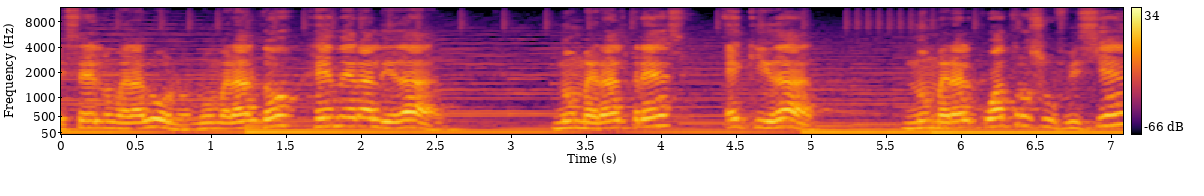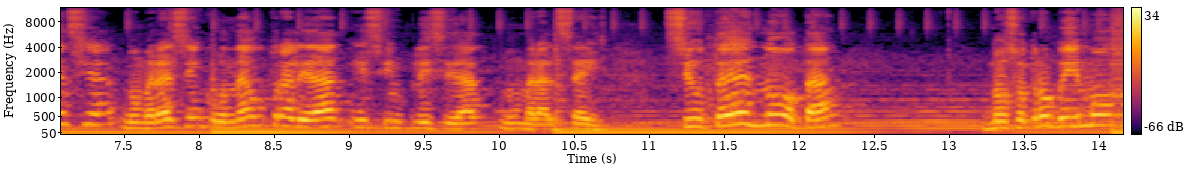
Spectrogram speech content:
ese es el numeral 1. Numeral 2, generalidad. Numeral 3, equidad. Numeral 4, suficiencia. Numeral 5, neutralidad y simplicidad. Numeral 6. Si ustedes notan, nosotros vimos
